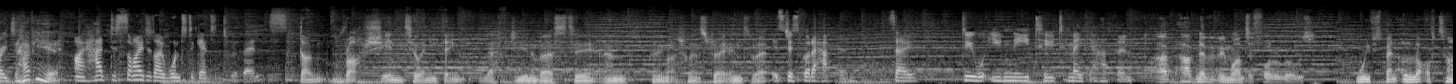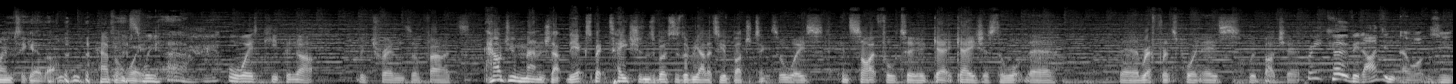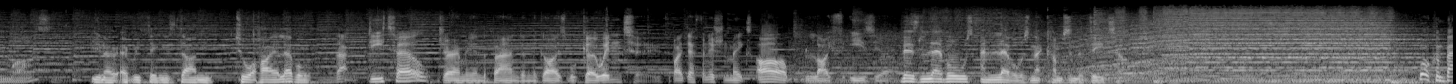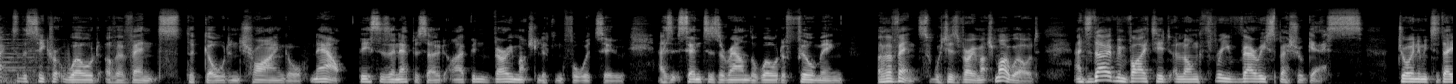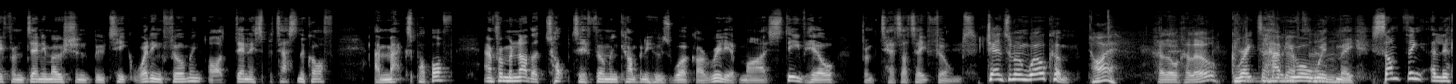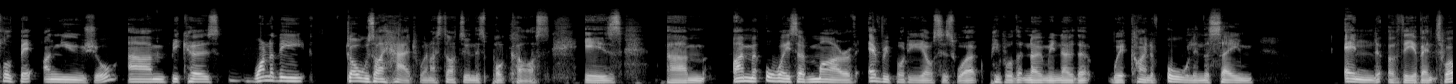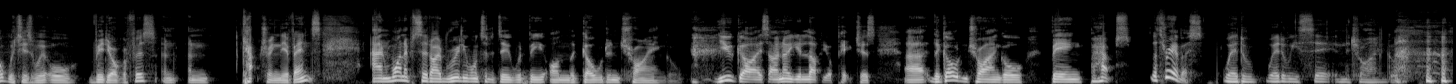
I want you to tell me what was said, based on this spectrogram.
great to have you here. I had decided I wanted to get into events. Don't rush into anything. Left university and pretty much went straight into it. It's just got to happen. So do what you need to to make it happen. I've, I've never been one to follow rules. We've spent a lot of time together, haven't yes, we? we have. Always keeping up with trends and fads. How do you manage that? The expectations versus the reality of budgeting. It's always insightful to get a gauge as to what their their reference point is with budget. Pre-COVID, I didn't know what Zoom was. You know, everything is done to a higher level. That detail, Jeremy and the band and the guys will go into, by definition, makes our life easier. There's levels and levels, and that comes in the detail. Welcome back to the secret world of events, the Golden Triangle. Now, this is an episode I've been very much looking forward to as it centers around the world of filming of events, which is very much my world. And today I've invited along three very special guests. Joining me today from Denemotion Boutique Wedding Filming are Denis Potasnikov and Max Popov, and from another top tier filming company whose work I really admire, Steve Hill from Tete Films. Gentlemen, welcome. Hi. Hello, hello. Great to have Good you all with me. Something a little bit unusual, um, because one of the goals I had when I started doing this podcast is um, I'm always an admirer of everybody else's work. People that know me know that we're kind of all in the same end of the events world, which is we're all videographers and, and capturing the events. And one episode I really wanted to do would be on the Golden Triangle. you guys, I know you love your pictures. Uh, the Golden Triangle being perhaps the three of us. Where do where do we sit in the triangle?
